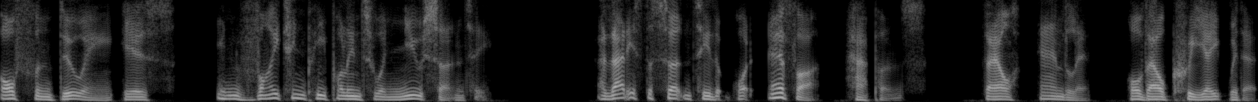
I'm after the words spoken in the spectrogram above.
often doing is inviting people into a new certainty. And that is the certainty that whatever happens, they'll handle it or they'll create with it,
